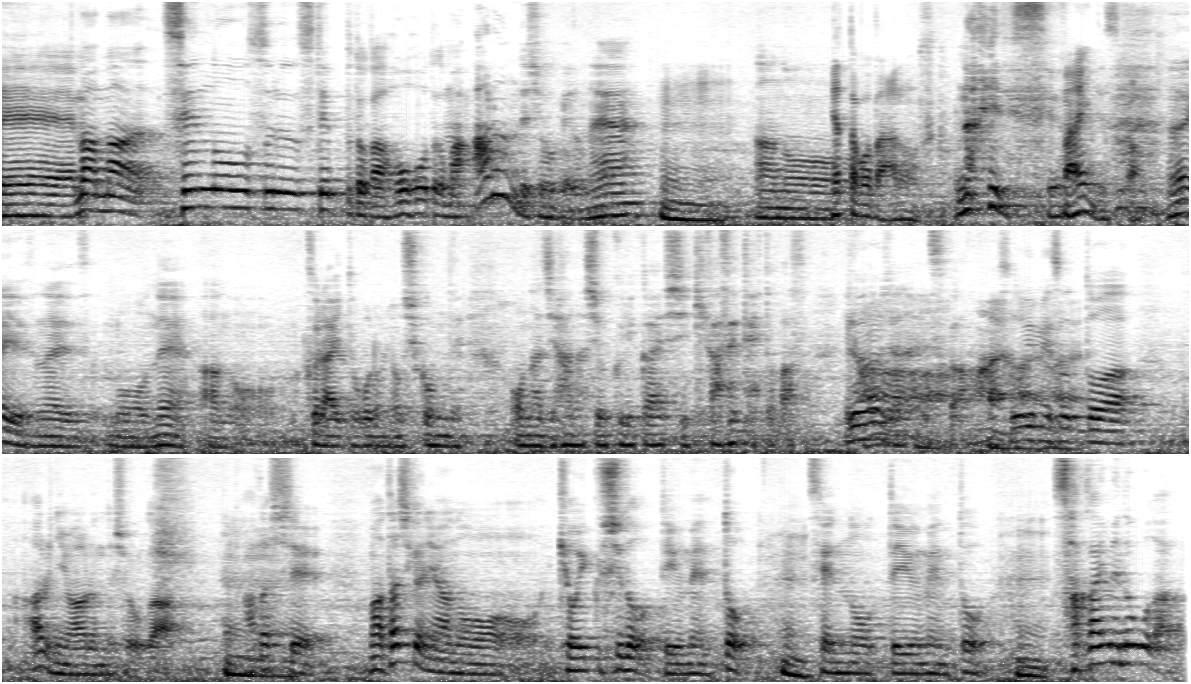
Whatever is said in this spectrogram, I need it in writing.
えーまあまあ洗脳するステップとか方法とか、まあ、あるんでしょうけどね。うん。あのやったことあるんですか？ないですよ。ないんですか？ないですないです。もうねあの暗いところに押し込んで同じ話を繰り返し聞かせてとかいろいろあるじゃないですか、はいはいはい。そういうメソッドはあるにはあるんでしょうが、うん。果たしてまあ確かにあの教育指導っていう面と、うん。洗脳っていう面と、うん。境目どこだっ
